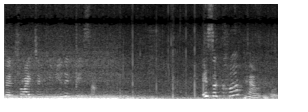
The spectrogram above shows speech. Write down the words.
to try to communicate something? It's a compound word.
